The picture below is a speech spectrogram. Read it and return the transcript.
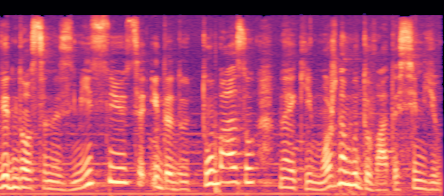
Відносини зміцнюються і дадуть ту базу, на якій можна будувати сім'ю.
